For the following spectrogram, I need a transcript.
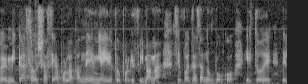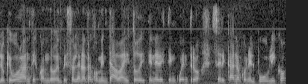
en mi caso, ya sea por la pandemia y después porque fui mamá, se fue atrasando un poco esto de, de lo que vos antes cuando empezó la nota comentaba, esto de tener este encuentro cercano con el público,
